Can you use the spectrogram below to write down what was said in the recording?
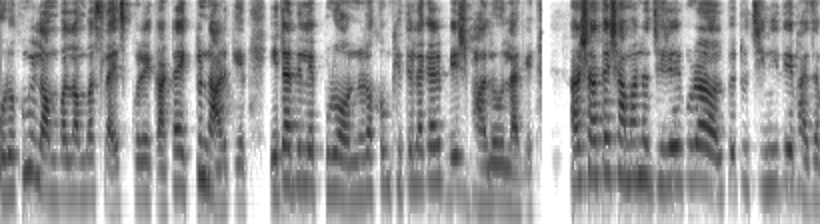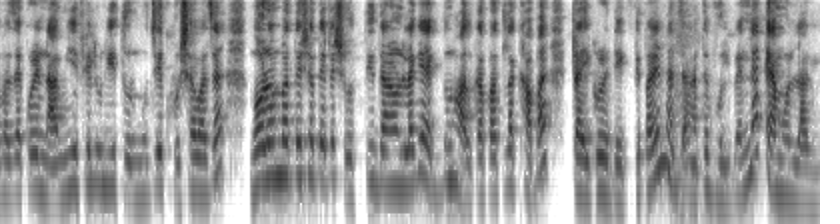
ওরকমই লম্বা লম্বা স্লাইস করে কাটা একটু নারকেল। এটা দিলে পুরো অন্যরকম খেতে লাগে আর বেশ ভালোও লাগে। আর সাথে সামান্য জিরের গুঁড়ো আর অল্প একটু চিনি দিয়ে ভাজা ভাজা করে নামিয়ে ফেলুন এই তরমুজে খোসা ভাজা। গরম ভাতের সাথে এটা সত্যি দারুণ লাগে, একদম হালকা পাতলা খাবার ট্রাই করে দেখতে পারেন আর জানাতে ভুলবেন না, কেমন লাগল?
